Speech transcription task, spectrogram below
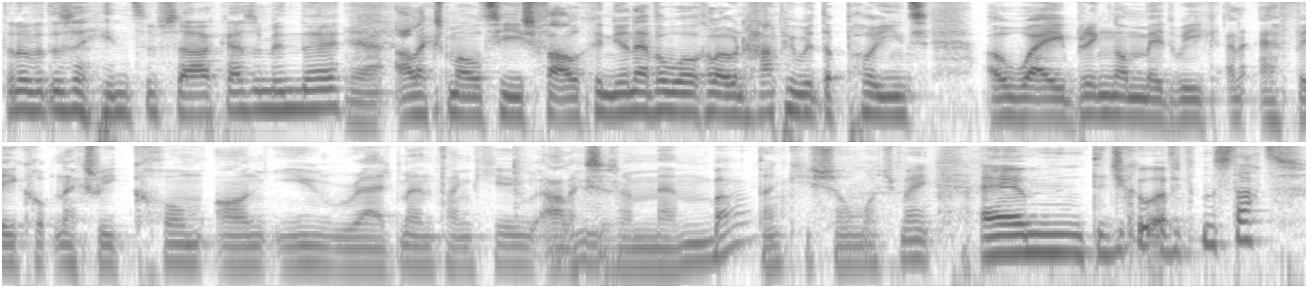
Don't know if there's a hint of sarcasm in there. Yeah, Alex Maltese Falcon. You'll never walk alone. Happy with the point away. Bring on midweek and FA Cup next week. Come on, you Redmen. Thank you. Alex is a member. Thank you so much, mate. Um, did you go? Have you done the stats?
